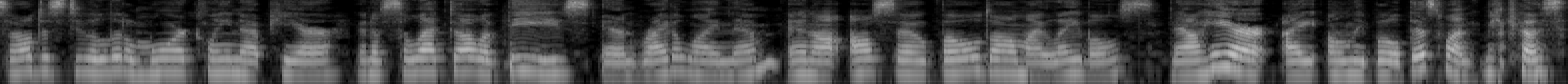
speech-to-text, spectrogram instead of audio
So I'll just do a little more cleanup here. I'm going to select all of these and right align them. And I'll also bold all my labels. Now here, I only bold this one because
